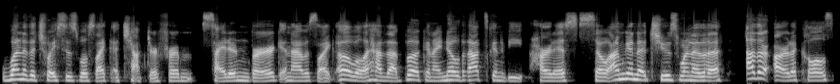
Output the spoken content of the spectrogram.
one of the choices was like a chapter from Seidenberg. And I was like, oh, well, I have that book, and I know that's going to be hardest. So I'm going to choose one of the other articles.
